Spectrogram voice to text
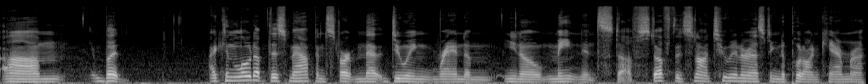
Um, but I can load up this map and start doing random, you know, maintenance stuff. Stuff that's not too interesting to put on camera.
